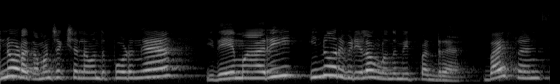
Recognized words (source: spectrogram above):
என்னோட கமெண்ட் செக்ஷனில் வந்து போடுங்க. இதே மாதிரி இன்னொரு வீடியோவில் உங்களை வந்து மீட் பண்ணுறேன் பை ஃப்ரெண்ட்ஸ்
